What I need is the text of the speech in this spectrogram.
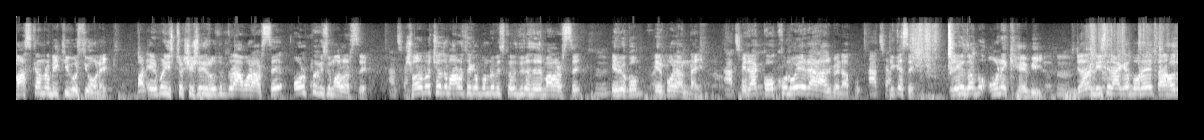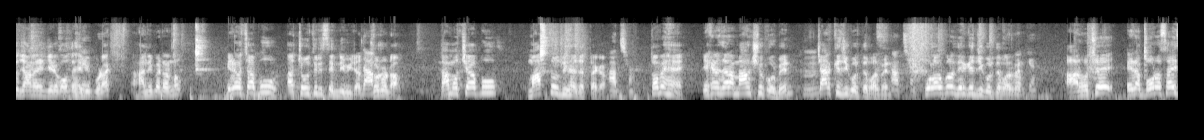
মাছকে আমরা বিক্রি করছি অনেক বাট এরপর স্টক শেষ হয়ে নতুন করে আবার আসছে অল্প কিছু মাল আসছে। আচ্ছা। সর্বোচ্চ তো বারো থেকে পনেরো পিস করে দুইটা সাইজের মাল আসছে এরকম এরপরে আর নাই। আচ্ছা। এটা কখনোই এটা আর আসবে না আপু আচ্ছা। ঠিক আছে? এটা কিন্তু আপু অনেক হেভি যারা নিচের আগে পড়ে তারা হয়তো জানেন যে এটা কত হেভি প্রোডাক্ট হানি প্যাটার্নও এটা হচ্ছে আপু চৌত্রিশ সেন্টিমিটার ছোটটা। দাম হচ্ছে আপু মাত্র দুই হাজার টাকা। আচ্ছা। তবে হ্যাঁ এখানে যারা মাংস করবেন চার কেজি করতে পারবেন আচ্ছা। পোলাও করে দেড় কেজি করতে পারবেন। আর হচ্ছে এটা বড় সাইজ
